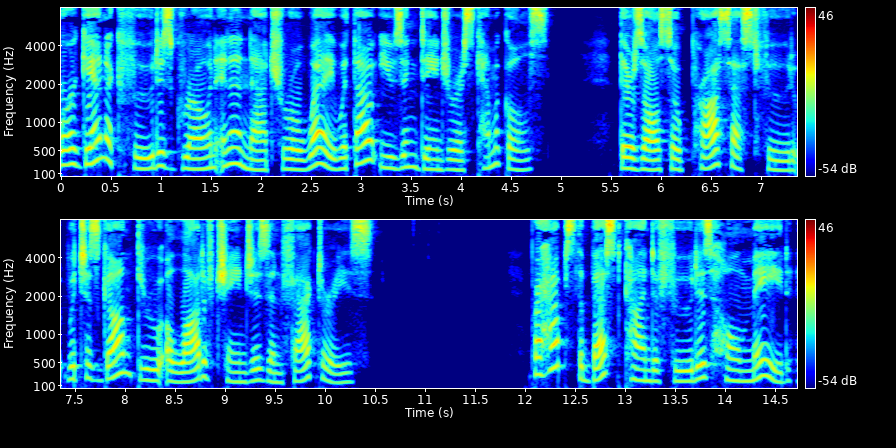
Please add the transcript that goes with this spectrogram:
Organic food is grown in a natural way without using dangerous chemicals. There's also processed food, which has gone through a lot of changes in factories. Perhaps the best kind of food is homemade.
